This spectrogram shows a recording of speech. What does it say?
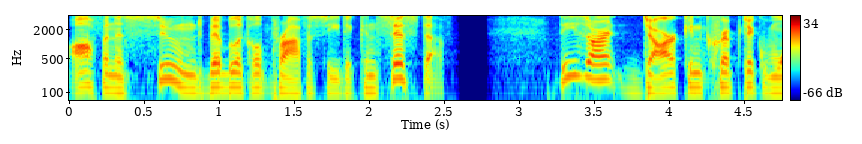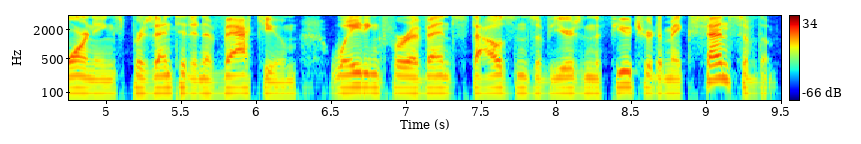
often assumed biblical prophecy to consist of. These aren't dark and cryptic warnings presented in a vacuum, waiting for events thousands of years in the future to make sense of them.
